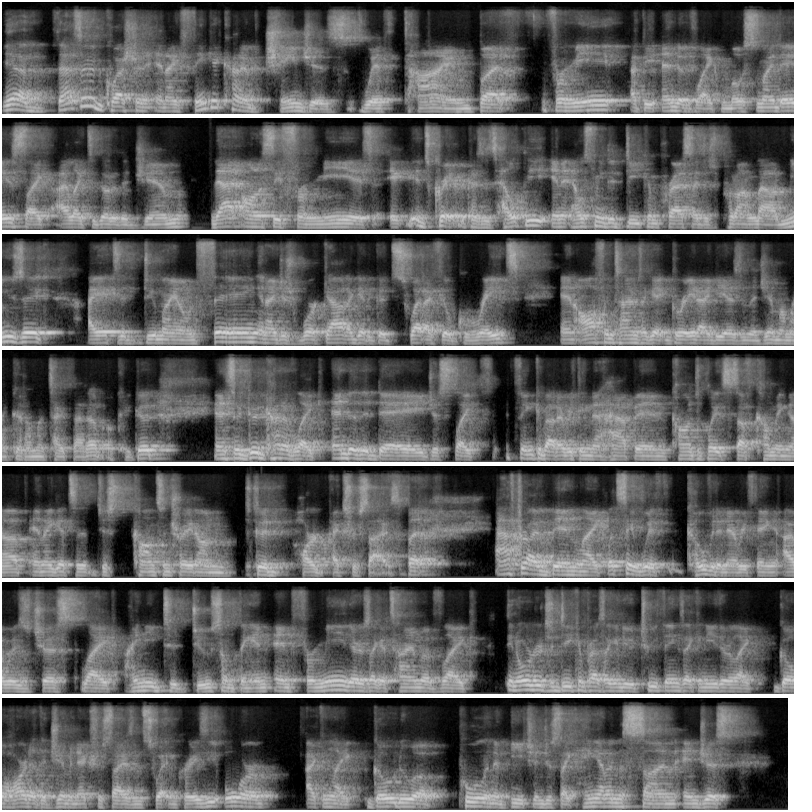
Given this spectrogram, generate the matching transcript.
Yeah, that's a good question. And I think it kind of changes with time. But for me, at the end of like most of my days, like I like to go to the gym. That honestly, for me, is it, it's great because it's healthy and it helps me to decompress. I just put on loud music. I get to do my own thing and I just work out. I get a good sweat. I feel great. And oftentimes I get great ideas in the gym. I'm like, good, I'm going to type that up. Okay, good and it's a good kind of like end of the day just like think about everything that happened contemplate stuff coming up and i get to just concentrate on good hard exercise. But after i've been like let's say with covid and everything i was just like i need to do something. And and for me there's like a time of like in order to decompress i can do two things. I can either like go hard at the gym and exercise and sweat and crazy or i can like go to a pool and a beach and just like hang out in the sun and just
